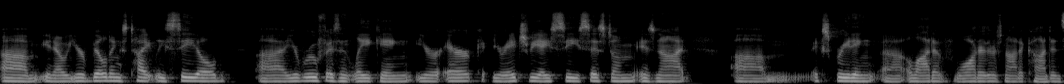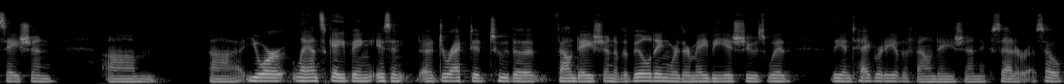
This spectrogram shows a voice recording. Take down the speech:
Um, you know, your building's tightly sealed. uh, your roof isn't leaking, your air, your HVAC system is not um, excreting uh, a lot of water. There's not a condensation. Um, uh, your landscaping isn't uh, directed to the foundation of the building where there may be issues with the integrity of the foundation, et cetera. So,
